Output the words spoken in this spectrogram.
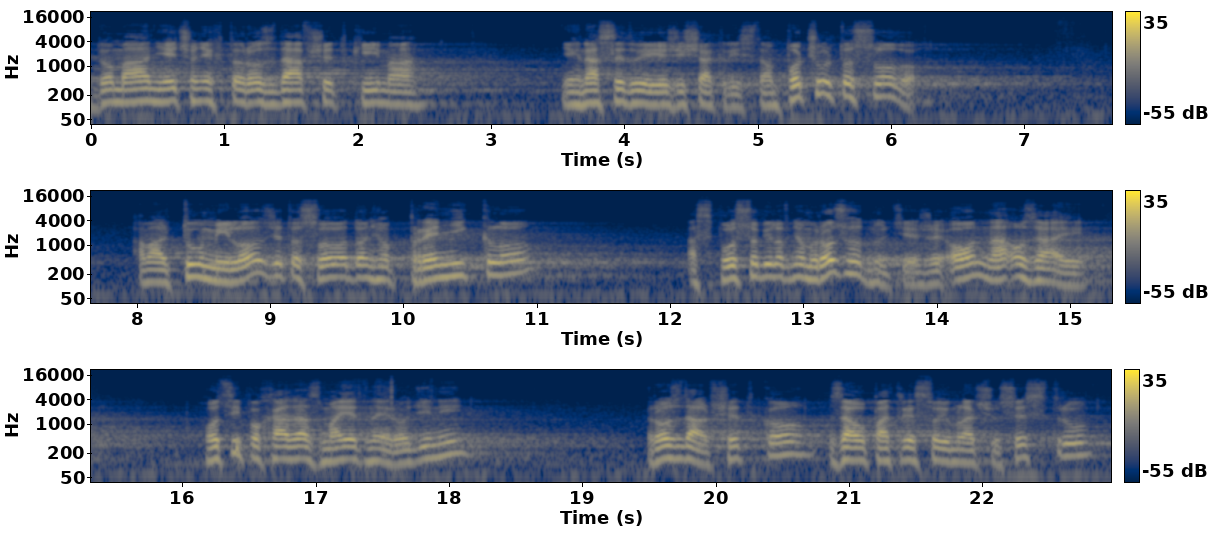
kto má niečo, nech to rozdá všetkým a nech nasleduje Ježiša Krista. On počul to slovo a mal tú milosť, že to slovo do ňoho preniklo a spôsobilo v ňom rozhodnutie, že on naozaj, hoci pochádza z majetnej rodiny, rozdal všetko, zaopatril svoju mladšiu sestru,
